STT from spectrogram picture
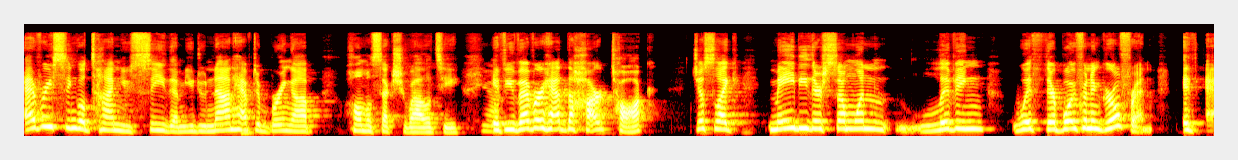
every single time you see them, you do not have to bring up homosexuality. Yeah. If you've ever had the heart talk, just like maybe there's someone living with their boyfriend and girlfriend. If eh,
